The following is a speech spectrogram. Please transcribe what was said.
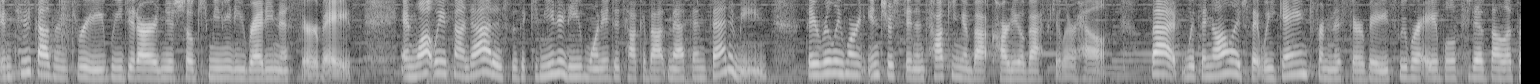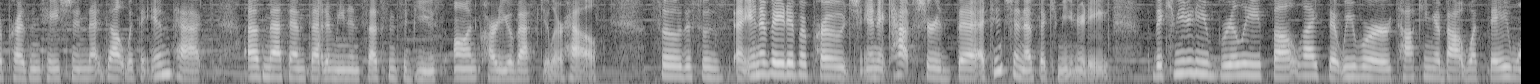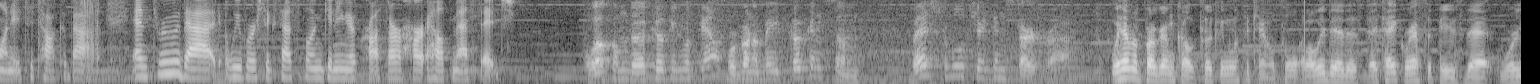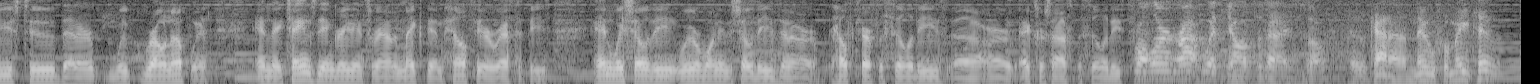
in 2003, we did our initial community readiness surveys. And what we found out is that the community wanted to talk about methamphetamine. They really weren't interested in talking about cardiovascular health. But with the knowledge that we gained from the surveys, we were able to develop a presentation that dealt with the impact of methamphetamine and substance abuse on cardiovascular health. So this was an innovative approach and it captured the attention of the community. The community really felt like that we were talking about what they wanted to talk about. And through that, we were successful in getting across our heart health message. Welcome to Cooking with Council. We're going to be cooking some vegetable chicken stir fry. We have a program called Cooking with the Council. What we did is they take recipes that we're used to, that are we've grown up with, and they change the ingredients around and make them healthier recipes. And we show the, we were wanting to show these in our healthcare facilities, uh, our exercise facilities. We're going to learn right with y'all today, so. This is kind of new for me too.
